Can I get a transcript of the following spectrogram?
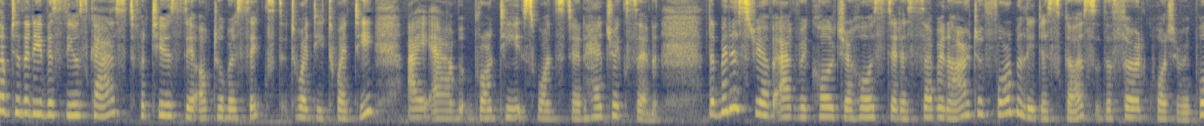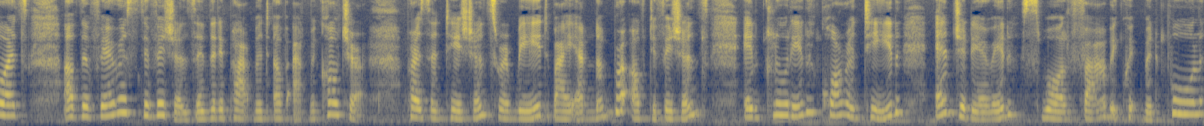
Welcome to the Nevis Newscast for Tuesday, October 6th, 2020. I am Bronte Swanston Hendrickson. The Ministry of Agriculture hosted a seminar to formally discuss the third quarter reports of the various divisions in the Department of Agriculture. Presentations were made by a number of divisions, including quarantine, engineering, small farm equipment pool,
